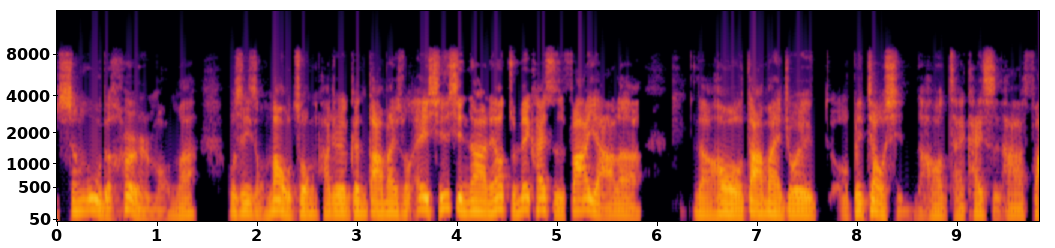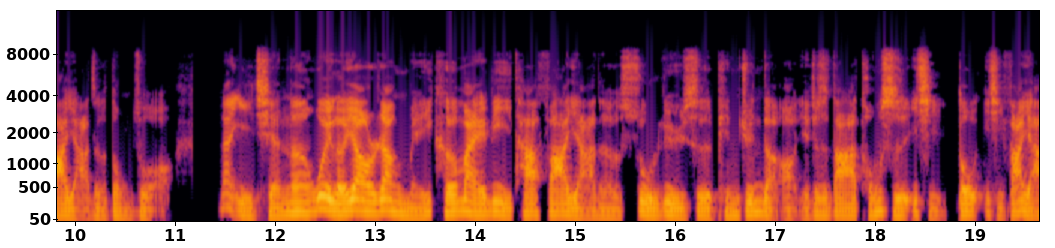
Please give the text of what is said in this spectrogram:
生物的荷尔蒙啊，或是一种闹钟，它就会跟大麦说：“哎，醒醒啊，你要准备开始发芽了。”然后大麦就会被叫醒，然后才开始它发芽这个动作哦。那以前呢，为了要让每一颗麦粒它发芽的速率是平均的哦，也就是大家同时一起都一起发芽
